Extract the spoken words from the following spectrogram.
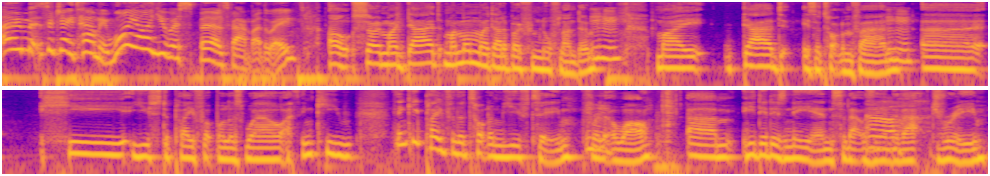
Um, so Jay, tell me, why are you a Spurs fan, by the way? Oh, so my dad, my mum and my dad are both from North London. Mm-hmm. My dad is a Tottenham fan. Uh, he used to play football as well. I think he, I think he played for the Tottenham youth team for Mm-hmm. a little while. Um, he did his knee in, so that was the end Oh. of that dream.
